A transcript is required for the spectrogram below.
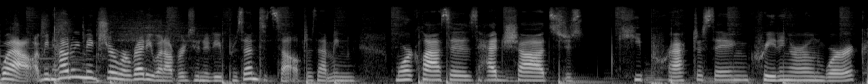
wow. I mean, how do we make sure we're ready when opportunity presents itself? Does that mean more classes, headshots, just keep practicing, creating our own work?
